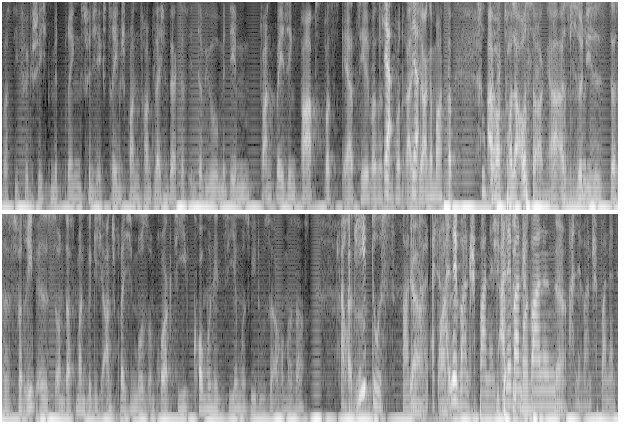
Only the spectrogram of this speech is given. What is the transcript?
was die für Geschichten mitbringen, finde ich extrem spannend. Frank Flechenberg, das Interview mit dem Fundraising-Papst, was er erzählt, was er Ja, schon vor 30 ja. Jahren gemacht hat. Super. Aber tolle Aussagen, ja. Also so Absolut. dieses, dass es Vertrieb ist und dass man wirklich ansprechen muss und proaktiv kommunizieren muss, wie du es auch immer sagst. Auch Also, Titus war ja, total. Also Wahnsinn. alle waren spannend, Titus alle waren Dittmann, spannend, ja. alle waren spannend.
